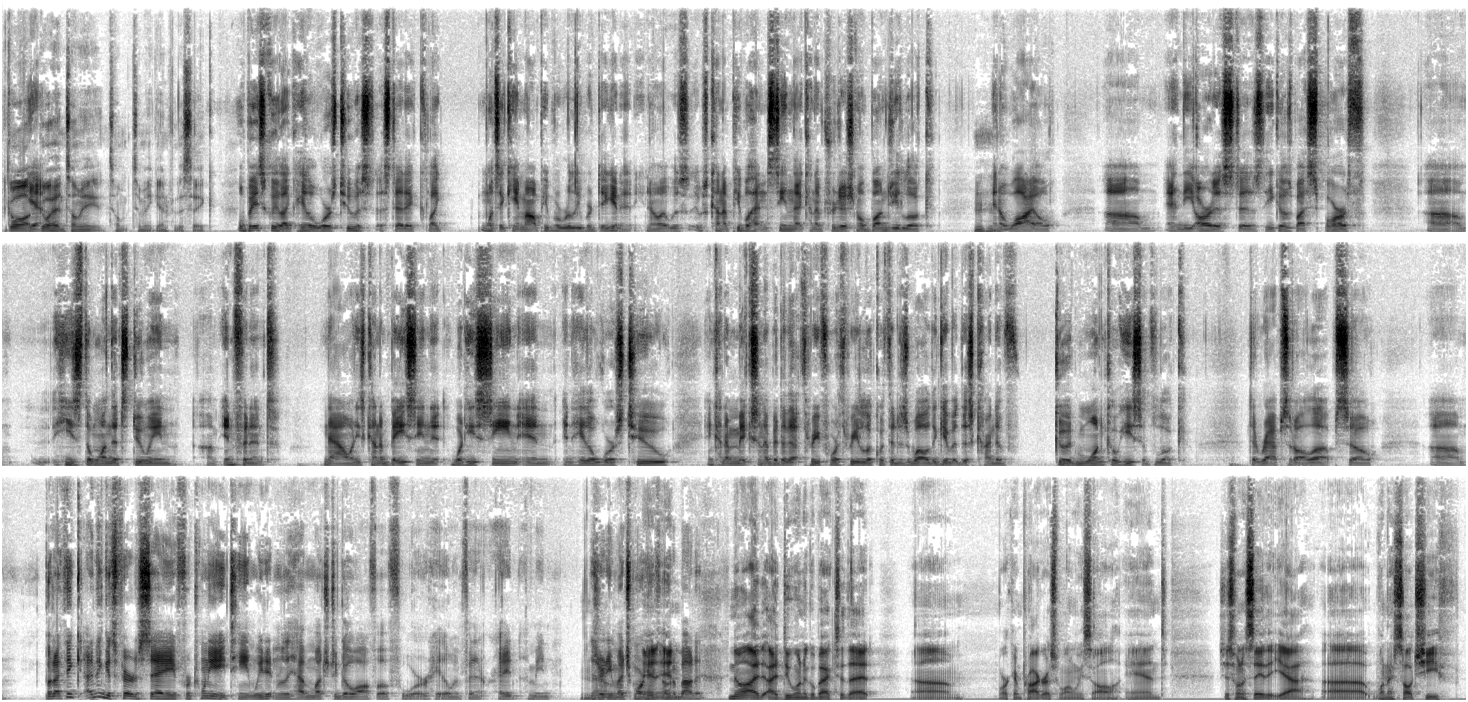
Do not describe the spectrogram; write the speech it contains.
Go on, Yeah. go ahead and tell me tell, tell me again for the sake. Well, basically, like Halo Wars Two aes- aesthetic, like once it came out, people really were digging it. You know, it was it was kind of people hadn't seen that kind of traditional Bungie look in a while. Um, and the artist is he goes by Sparth. Um, he's the one that's doing um, Infinite now, and he's kind of basing it, what he's seen in in Halo Wars Two, and kind of mixing a bit of that three four three look with it as well to give it this kind of good one cohesive look that wraps it all up. So. Um, but I think I think it's fair to say for 2018 we didn't really have much to go off of for Halo Infinite, right? I mean, is there any much more you thought about it? No, I, I do want to go back to that um, work in progress one we saw, and just want to say that yeah, uh, when I saw Chief,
